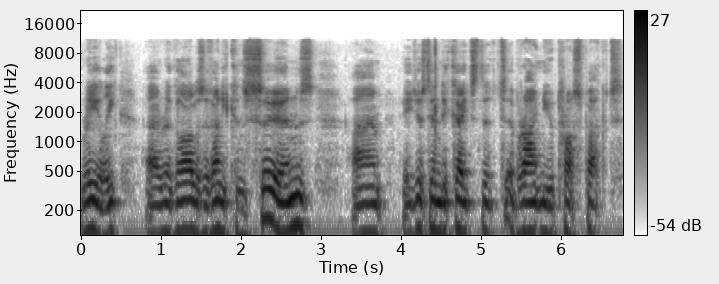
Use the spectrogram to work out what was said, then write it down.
Really, uh, regardless of any concerns. Um, it just indicates that a bright new prospect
